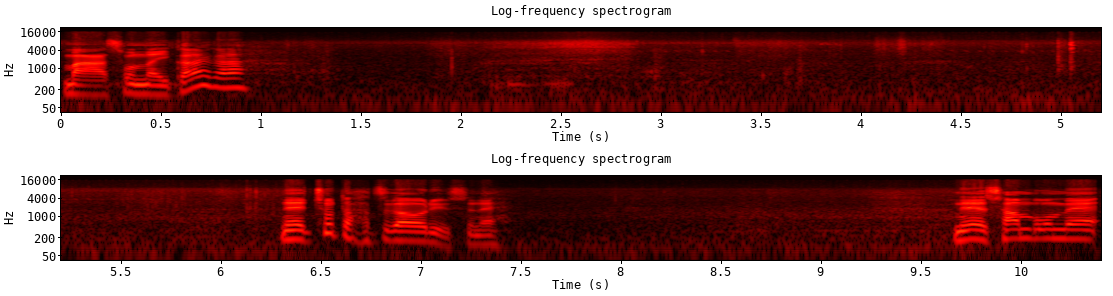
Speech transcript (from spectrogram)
まあそんないかないかな。ねちょっと発が悪いですね。ね3本目。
